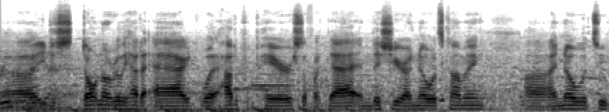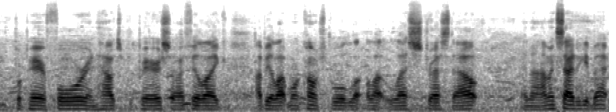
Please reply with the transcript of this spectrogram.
Uh, you just don't know really how to act, what, how to prepare, stuff like that. And this year I know what's coming. Uh, I know what to prepare for and how to prepare, so I feel like I'll be a lot more comfortable, a lot less stressed out, and uh, I'm excited to get back.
